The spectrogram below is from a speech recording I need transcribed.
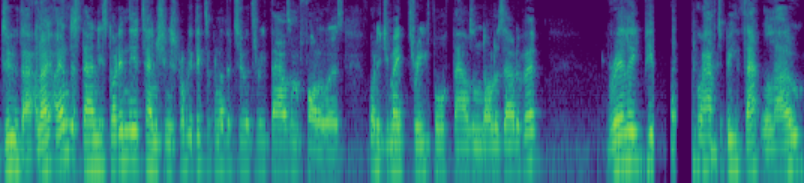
do that. And I, I, understand he's got him the attention. He's probably picked up another two or three thousand followers. What did you make three, four thousand dollars out of it? Really, people, have to be that low.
